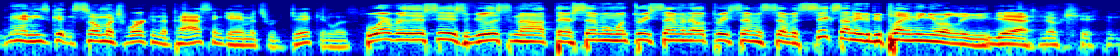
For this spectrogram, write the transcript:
man, he's getting so much work in the passing game. It's ridiculous. Whoever this is, if you're listening out there, 713-703-776, I need to be playing in your league. Yeah, no kidding.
